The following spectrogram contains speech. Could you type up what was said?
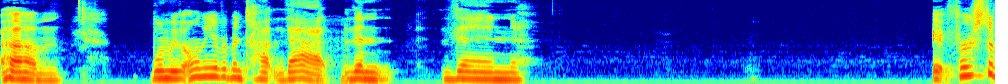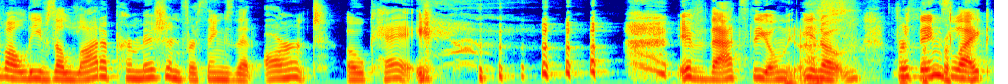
Um, when we've only ever been taught that, mm-hmm. then then it first of all leaves a lot of permission for things that aren't okay. if that's the only, yes. you know, for things like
